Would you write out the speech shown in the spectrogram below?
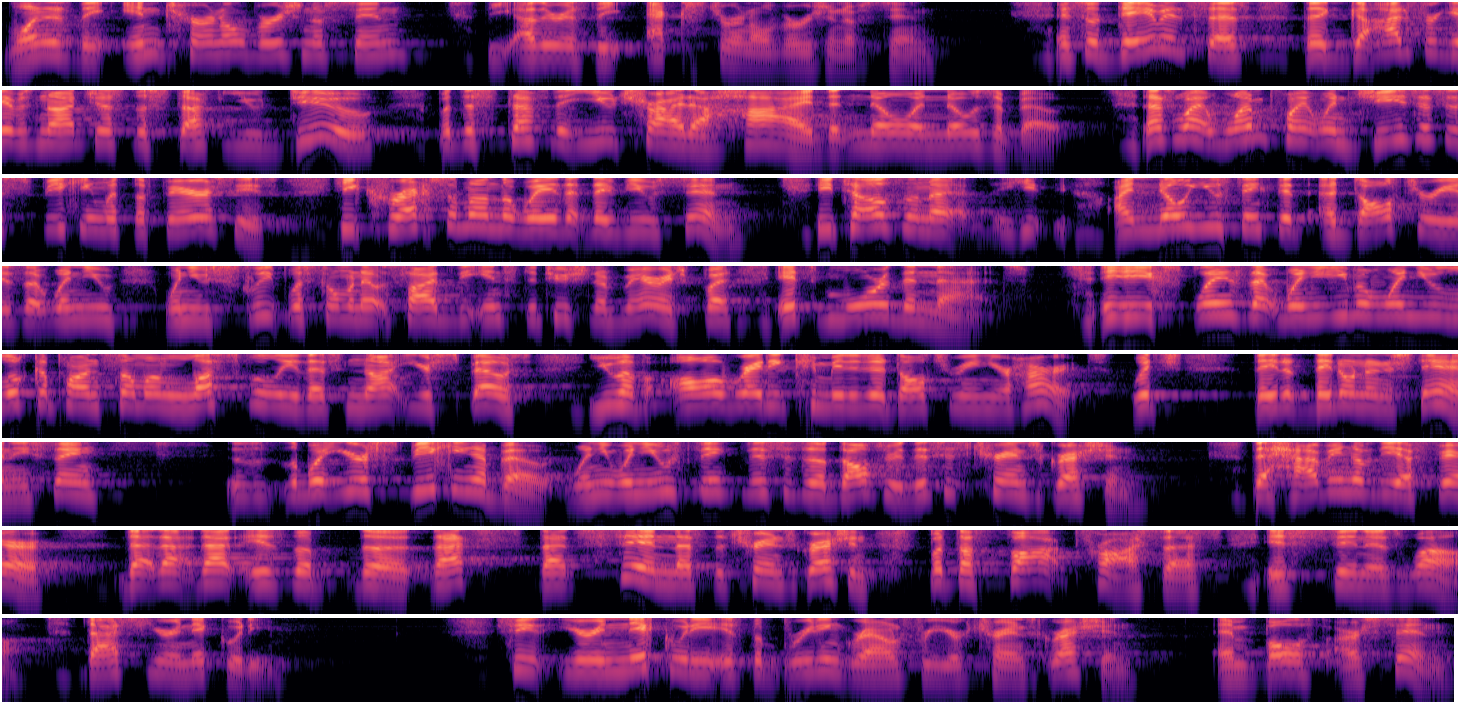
One is the internal version of sin, the other is the external version of sin. And so David says that God forgives not just the stuff you do, but the stuff that you try to hide that no one knows about. That's why at one point when Jesus is speaking with the Pharisees, he corrects them on the way that they view sin. He tells them that he, I know you think that adultery is that when you, when you sleep with someone outside the institution of marriage, but it's more than that. He explains that when you, even when you look upon someone lustfully that's not your spouse, you have already committed adultery in your heart, which they don't, they don't understand. He's saying, what you're speaking about, when you, when you think this is adultery, this is transgression. The having of the affair, that, that, that is the, the, that's, that's sin, that's the transgression. But the thought process is sin as well. That's your iniquity. See, your iniquity is the breeding ground for your transgression and both are sin.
